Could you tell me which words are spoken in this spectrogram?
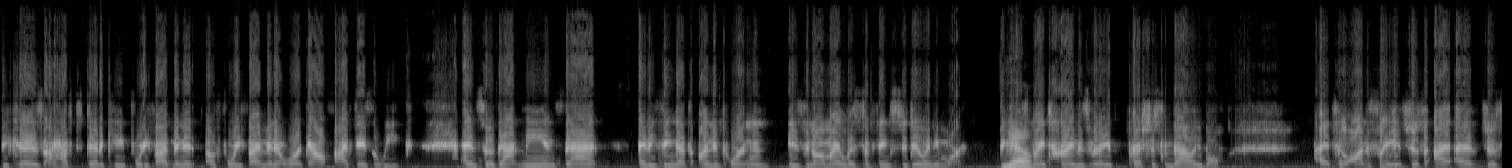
because I have to dedicate 45 minute a 45 minute workout five days a week. And so that means that anything that's unimportant isn't on my list of things to do anymore because yep. my time is very precious and valuable. And so honestly, it's just I, I've just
